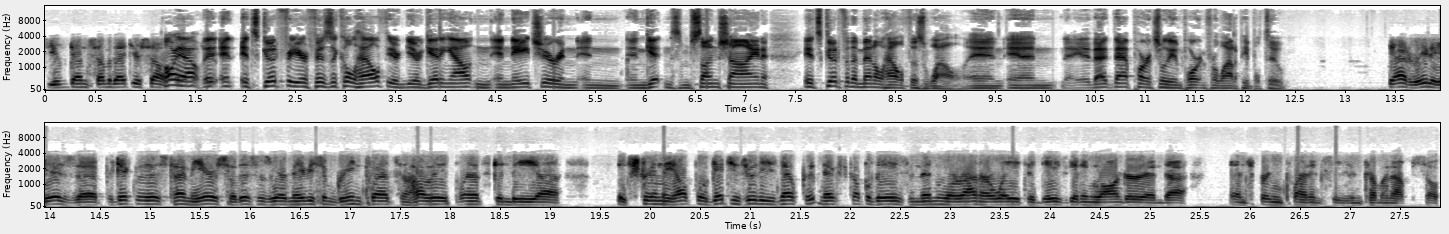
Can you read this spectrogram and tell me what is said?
you've done some of that yourself. Oh yeah, it, it's good for your physical health. You're you're getting out in, in nature and, and and getting some sunshine. It's good for the mental health as well, and and that that part's really important for a lot of people too. Yeah, it really is, uh, particularly this time of year. So this is where maybe some green plants and holiday plants can be uh, extremely helpful. Get you through these next couple days, and then we're on our way to days getting longer and uh, and spring planting season coming up. So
